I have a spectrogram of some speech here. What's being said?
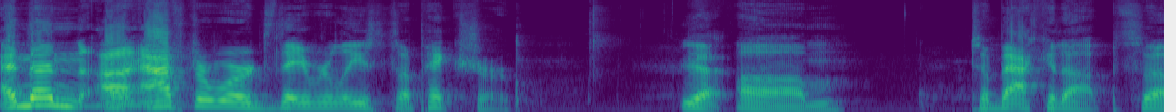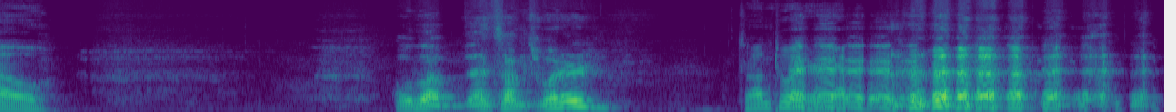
And then uh, afterwards, they released a picture. Yeah. Um, to back it up. So Hold up, that's on Twitter. it's on Twitter. Yep.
